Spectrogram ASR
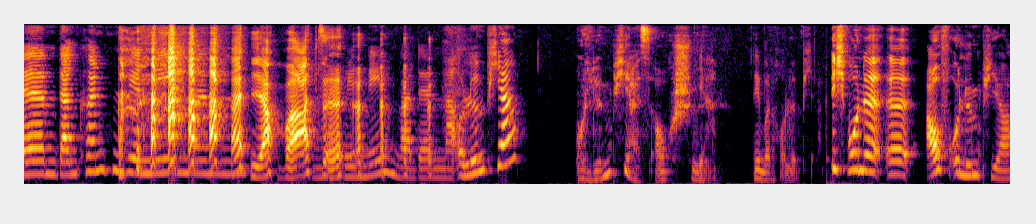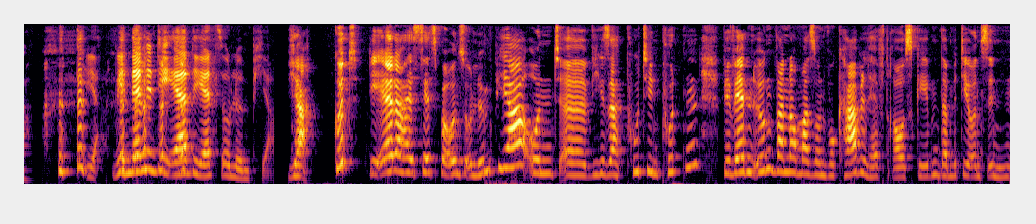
Ähm, dann könnten wir nehmen. Ja, warte. Wen nehmen wir denn mal? Olympia? Olympia ist auch schön. Nehmen wir doch Olympia. Ich wohne äh, auf Olympia. Ja, wir nennen die Erde jetzt Olympia. Ja, gut. Die Erde heißt jetzt bei uns Olympia und äh, wie gesagt Putin Putten. Wir werden irgendwann noch mal so ein Vokabelheft rausgeben, damit ihr uns in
